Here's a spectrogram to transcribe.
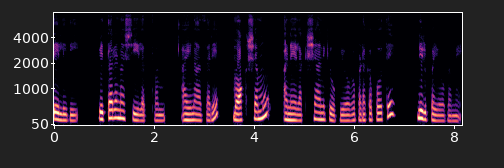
తెలివి వితరణశీలత్వం అయినా సరే మోక్షము అనే లక్ష్యానికి ఉపయోగపడకపోతే నిరుపయోగమే.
